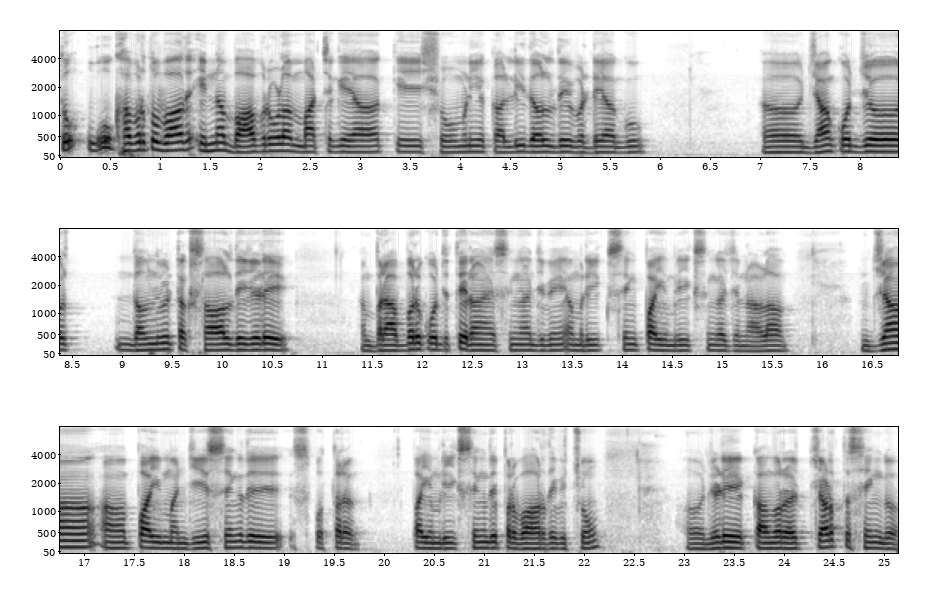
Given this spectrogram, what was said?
ਤੋ ਉਹ ਖਬਰ ਤੋਂ ਬਾਅਦ ਇੰਨਾ ਬਾਬਰੋਲਾ ਮੱਚ ਗਿਆ ਕਿ ਸ਼੍ਰੋਮਣੀ ਅਕਾਲੀ ਦਲ ਦੇ ਵੱਡੇ ਆਗੂ ਜਾਂ ਕੁਝ ਦਮਦਮੀ ਟਕਸਾਲ ਦੇ ਜਿਹੜੇ ਬਰਾਬਰ ਕੁਝ ਧਿਰਾਂ ਐਸੀਆਂ ਜਿਵੇਂ ਅਮਰੀਕ ਸਿੰਘ, ਭਾਈ ਅਮਰੀਕ ਸਿੰਘ ਜਨਾਲਾ ਜਾਂ ਭਾਈ ਮਨਜੀਤ ਸਿੰਘ ਦੇ ਸੁਪੁੱਤਰ, ਭਾਈ ਅਮਰੀਕ ਸਿੰਘ ਦੇ ਪਰਿਵਾਰ ਦੇ ਵਿੱਚੋਂ ਜਿਹੜੇ ਕੰਵਰ ਚੜਤ ਸਿੰਘ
